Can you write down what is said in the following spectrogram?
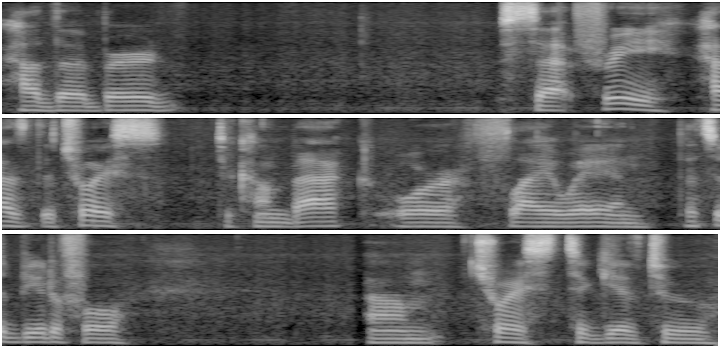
how the bird set free has the choice to come back or fly away. And that's a beautiful um, choice to give to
